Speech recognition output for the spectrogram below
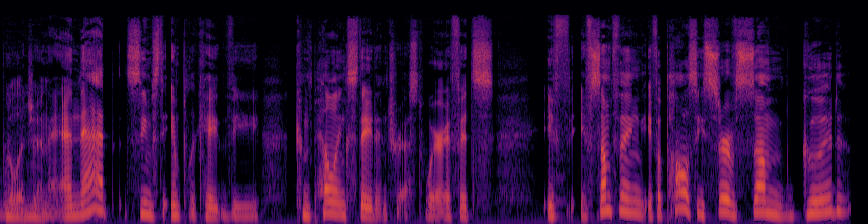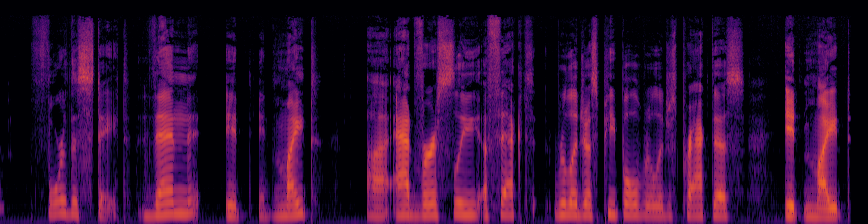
religion, and that seems to implicate the compelling state interest, where if it's if if something if a policy serves some good for the state, then it it might uh, adversely affect religious people, religious practice. It might,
